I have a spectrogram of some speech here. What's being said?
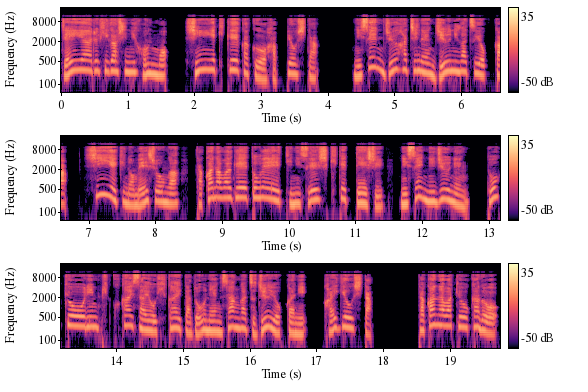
JR 東日本も新駅計画を発表した。2018年12月4日、新駅の名称が高輪ゲートウェイ駅に正式決定し、2020年東京オリンピック開催を控えた同年3月14日に開業した。高輪橋稼働、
